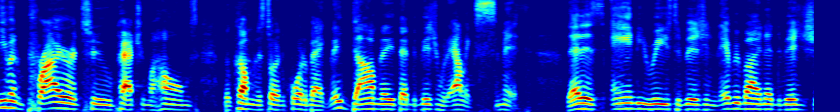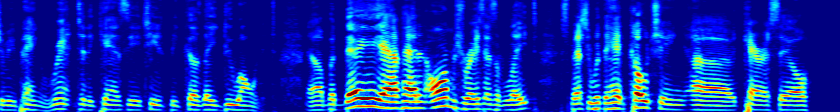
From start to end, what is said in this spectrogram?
Even prior to Patrick Mahomes becoming the starting quarterback, they dominated that division with Alex Smith. That is Andy Reid's division. and Everybody in that division should be paying rent to the Kansas City Chiefs because they do own it. Uh, but they have had an arms race as of late, especially with the head coaching uh, carousel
